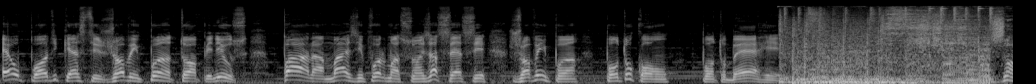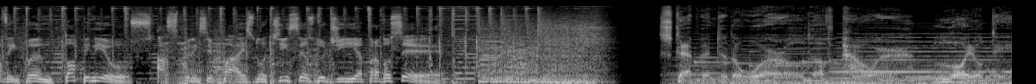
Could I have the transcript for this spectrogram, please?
é o podcast Jovem Pan Top News. Para mais informações, acesse jovempan.com.br. Jovem Pan Top News. As principais notícias do dia para você. Step into the world of power, loyalty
